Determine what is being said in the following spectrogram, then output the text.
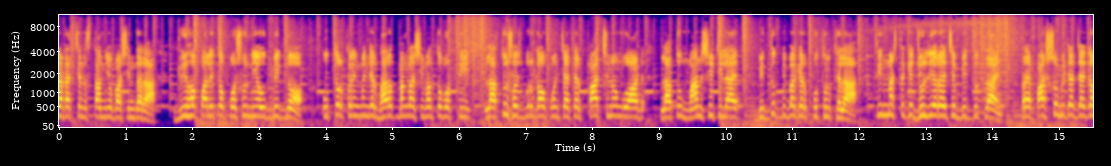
কাটাচ্ছেন স্থানীয় বাসিন্দারা। গৃহপালিত পশু নিয়ে উদ্বিগ্ন উত্তর করিমগঞ্জের ভারত বাংলা সীমান্তবর্তী লাতু সজবুরগাঁও পঞ্চায়েতের পাঁচ নং ওয়ার্ড লাতু মানসি টিলায় বিদ্যুৎ বিভাগের পুতুল খেলা। তিন মাস থেকে ঝুলিয়ে রয়েছে বিদ্যুৎ লাইন। প্রায় পাঁচশো মিটার জায়গা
